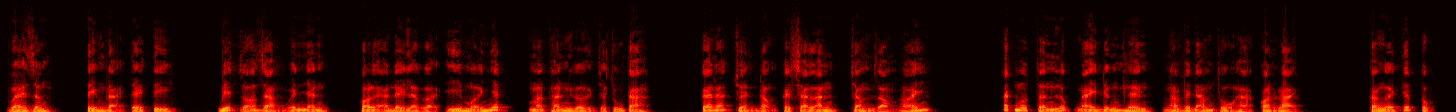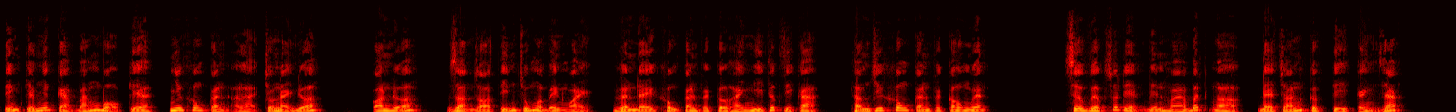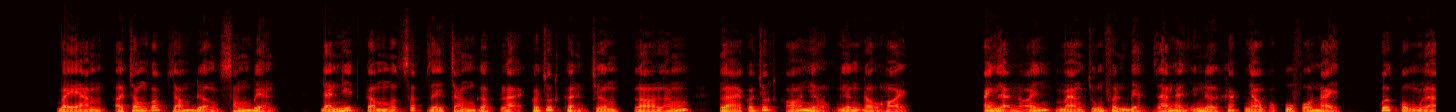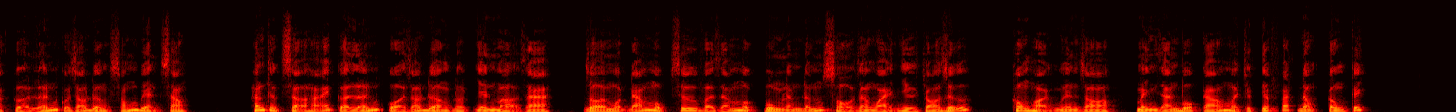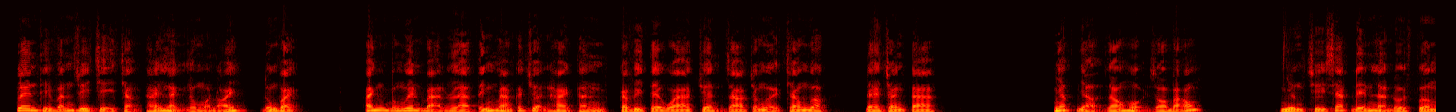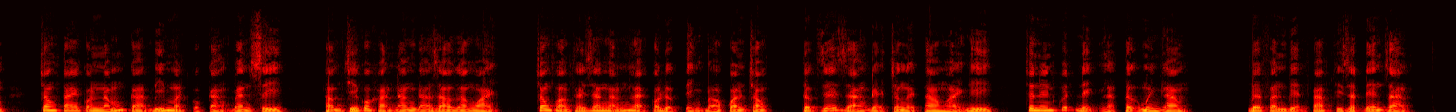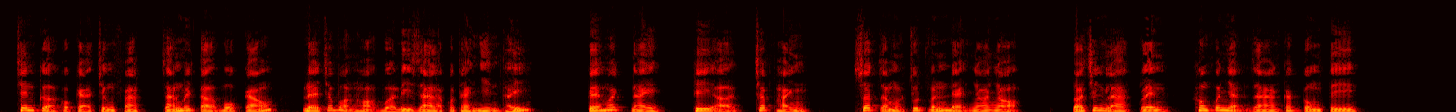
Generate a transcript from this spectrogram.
Về rừng, tìm đại tế ti, biết rõ ràng nguyên nhân, có lẽ đây là gợi ý mới nhất mà thần gửi cho chúng ta. Kairat chuyển động cây xa lăn, trầm giọng nói. Edmonton lúc này đứng lên, nói với đám thủ hạ còn lại. Các người tiếp tục tìm kiếm những kẻ báng bổ kia, nhưng không cần ở lại chỗ này nữa. Còn nữa, dọn dò tín chúng ở bên ngoài, gần đây không cần phải cử hành nghi thức gì cả, thậm chí không cần phải cầu nguyện. Sự việc xuất hiện biến hóa bất ngờ, đe choán cực kỳ cảnh giác. Bayam ở trong góc giáo đường sóng biển, Dennis cầm một sấp giấy trắng gập lại có chút khẩn trương, lo lắng, lại có chút khó hiểu nghiêng đầu hỏi. Anh là nói mang chúng phân biệt dán ở những nơi khác nhau của khu phố này, cuối cùng là cửa lớn của giáo đường sóng biển sau. Hắn thực sợ hãi cửa lớn của giáo đường đột nhiên mở ra, rồi một đám mục sư và giám mục vung nắm đấm sổ ra ngoài như chó dữ, không hỏi nguyên do, mình dán bố cáo mà trực tiếp phát động công kích. Lên thì vẫn duy trì trạng thái lạnh lùng mà nói, đúng vậy. Anh nguyên bản là tính mang cái chuyện hải thần Cavitewa chuyển giao cho người treo ngược để cho anh ta nhắc nhở giáo hội gió bão. Nhưng truy xét đến là đối phương trong tay còn nắm cả bí mật của cảng Bensi, thậm chí có khả năng đã giao ra ngoài. Trong khoảng thời gian ngắn lại có được tình báo quan trọng, thực dễ dàng để cho người ta hoài nghi, cho nên quyết định là tự mình làm. Về phần biện pháp thì rất đơn giản. Trên cửa có kẻ trừng phạt, dán mấy tờ bố cáo, để cho bọn họ vừa đi ra là có thể nhìn thấy. Kế hoạch này, khi ở chấp hành, xuất ra một chút vấn đề nho nhỏ. Đó chính là Glenn không có nhận ra các công ty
